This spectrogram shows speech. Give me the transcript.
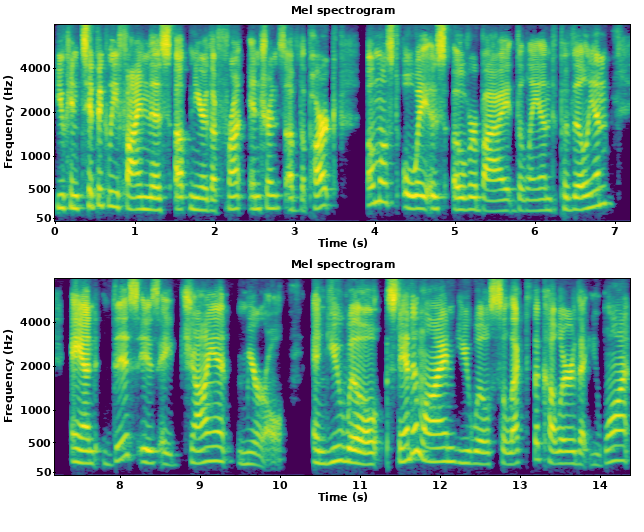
You can typically find this up near the front entrance of the park almost always over by the land pavilion. And this is a giant mural. And you will stand in line, you will select the color that you want.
